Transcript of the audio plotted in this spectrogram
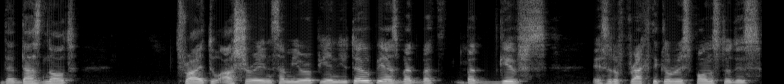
that does not try to usher in some European utopias, but but but gives a sort of practical response to this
